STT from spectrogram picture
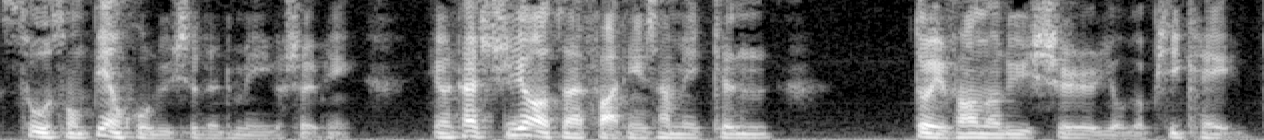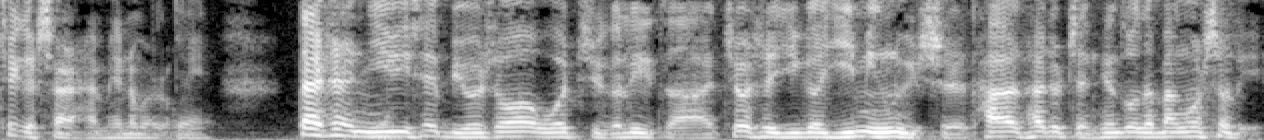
诉讼辩护律师的这么一个水平，因为它需要在法庭上面跟对方的律师有个 PK，这个事儿还没那么容易。但是你一些，比如说我举个例子啊，就是一个移民律师，他他就整天坐在办公室里，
